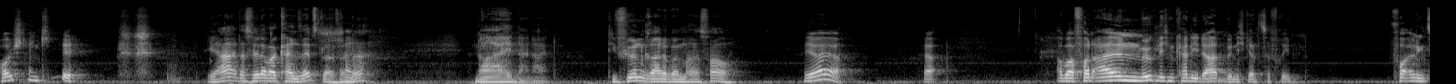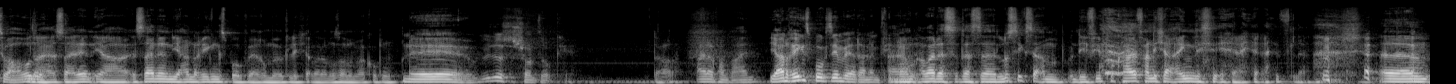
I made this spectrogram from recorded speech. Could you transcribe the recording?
Holstein Kiel. Ja, das wird aber kein Selbstläufer, ne? Nein, nein, nein. Die führen gerade beim HSV. Ja, ja. Ja. Aber von allen möglichen Kandidaten bin ich ganz zufrieden. Vor allen Dingen zu Hause. Naja, es sei denn, ja, es sei denn, Jan Regensburg wäre möglich, aber da muss man noch mal gucken. Nee, das ist schon so okay. Da. Einer von beiden. Jan Regensburg sehen wir ja dann im Finale. Ähm, aber das, das äh, Lustigste am DFB-Pokal fand ich ja eigentlich. ja, ja, ist klar. ähm,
